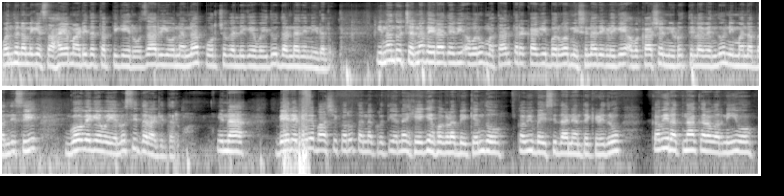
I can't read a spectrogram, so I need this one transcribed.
ಒಂದು, ನಮಗೆ ಸಹಾಯ ಮಾಡಿದ ತಪ್ಪಿಗೆ ರೋಜಾರಿಯೋನನ್ನು ಪೋರ್ಚುಗಲ್ಲಿಗೆ ಒಯ್ದು ದಂಡನೆ ನೀಡಲು. ಇನ್ನೊಂದು ಚನ್ನಭೈರಾದೇವಿ ಅವರು ಮತಾಂತರಕ್ಕಾಗಿ ಬರುವ ಮಿಷನರಿಗಳಿಗೆ ಅವಕಾಶ ನೀಡುತ್ತಿಲ್ಲವೆಂದು ನಿಮ್ಮನ್ನು ಬಂಧಿಸಿ ಗೋವೆಗೆ ಒಯ್ಯಲು ಸಿದ್ಧರಾಗಿದ್ದರು. ಇನ್ನು ಬೇರೆ ಬೇರೆ ಭಾಷಿಕರು ತನ್ನ ಕೃತಿಯನ್ನು ಹೇಗೆ ಹೊಗಳಬೇಕೆಂದು ಕವಿ ಬಯಸಿದ್ದಾನೆ ಅಂತ ಕೇಳಿದರು. ಕವಿ ರತ್ನಾಕರ ವರ್ಣಿಯು,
